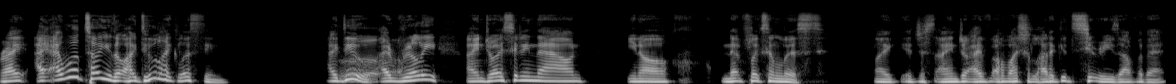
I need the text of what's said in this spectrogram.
Right. I, I will tell you though, I do like listing. I do. I really I enjoy sitting down, you know, Netflix and list. Like it just I enjoy I've, I've watched a lot of good series off of that.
